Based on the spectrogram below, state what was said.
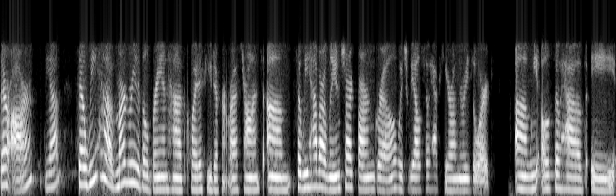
There are, yep. So we have Margaritaville brand has quite a few different restaurants. Um, so we have our Landshark Bar and Grill, which we also have here on the resort. Um, we also have a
